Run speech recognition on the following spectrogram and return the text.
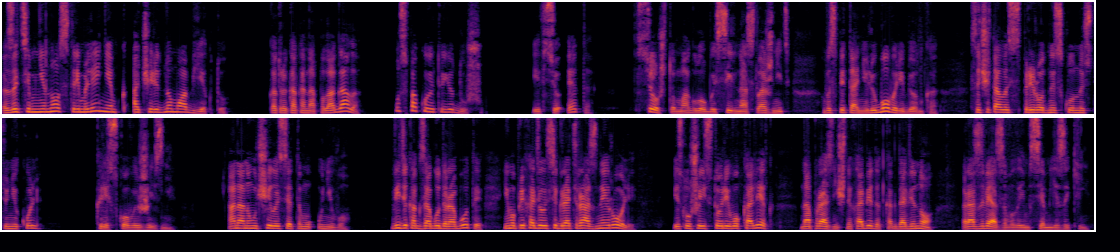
затемнено стремлением к очередному объекту, который, как она полагала, успокоит ее душу. И все это, все, что могло бы сильно осложнить воспитание любого ребенка, сочеталось с природной склонностью Николь к рисковой жизни. Она научилась этому у него. Видя, как за годы работы ему приходилось играть разные роли, и слушая истории его коллег на праздничных обедах, когда вино развязывало им всем языки.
